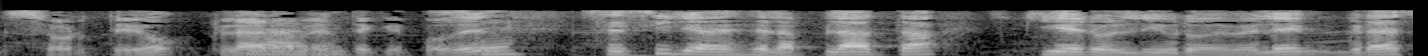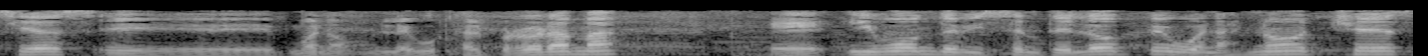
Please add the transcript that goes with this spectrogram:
sorteo, claramente Claro, que podés. sí. Cecilia desde La Plata, quiero el libro de Belén, gracias, eh, bueno, le gusta el programa. Eh, Ivonne de Vicente López, buenas noches.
